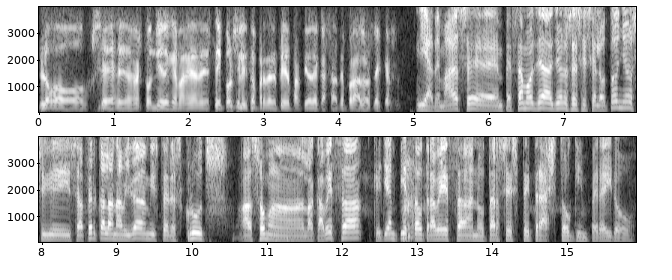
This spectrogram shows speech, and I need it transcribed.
luego se respondió de qué manera en Staples y le hizo perder el primer partido de casa de temporada a los Lakers. Y además eh, empezamos ya, yo no sé si es el otoño, si se acerca la Navidad, Mr. Scrooge asoma la cabeza, que ya empieza otra vez a notarse este trash talking, Pereiro,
